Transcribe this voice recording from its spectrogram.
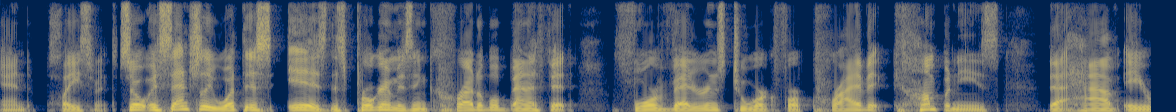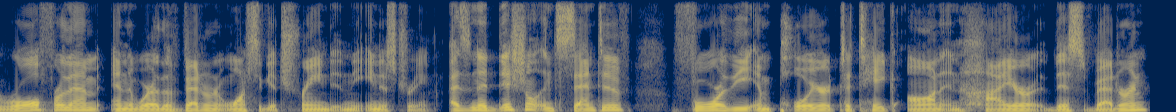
and placement. So essentially what this is, this program is incredible benefit for veterans to work for private companies that have a role for them and where the veteran wants to get trained in the industry. As an additional incentive for the employer to take on and hire this veteran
